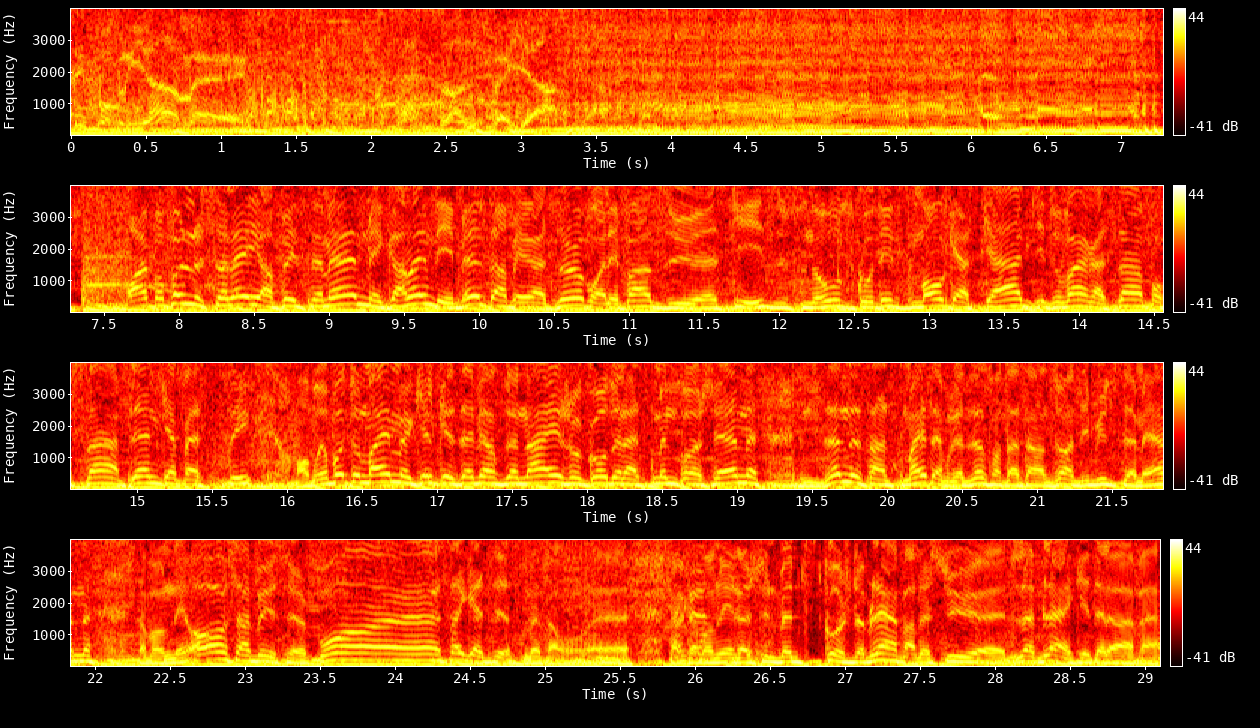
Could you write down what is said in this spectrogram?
c'est pas brillant, mais ça sonne payant. Ouais, pas le soleil en fin de semaine, mais quand même des belles températures pour aller faire du euh, ski, du snow, du côté du Mont Cascade, qui est ouvert à 100% à pleine capacité. On prévoit tout de même quelques averses de neige au cours de la semaine prochaine. Une dizaine de centimètres, à vrai dire, sont attendus en début de semaine. Ça va venir, oh, ça a baissé un point, 5 à 10, mettons. Euh, Ça va venir rajouter une belle petite couche de blanc par-dessus euh, le blanc qui était là avant.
